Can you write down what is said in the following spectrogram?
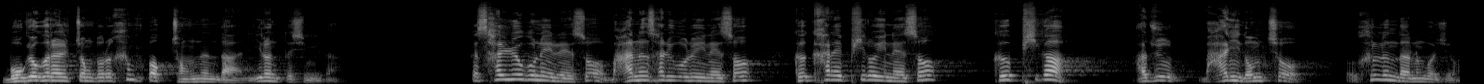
목욕을 할 정도로 흠뻑 적는다 이런 뜻입니다. 그러니까 살육으로 인해서 많은 살육으로 인해서 그 칼의 피로 인해서 그 피가 아주 많이 넘쳐 흐른다는 거죠.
